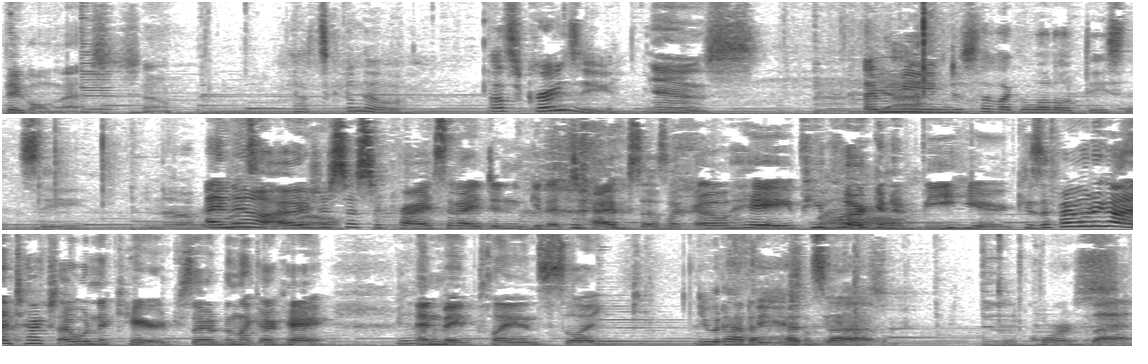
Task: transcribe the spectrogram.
big old mess. So That's kind of that's crazy. yes. I Yeah. mean, just have like a little decency, know. I know. once in a I was just so surprised that I didn't get a text. I was like, "Oh, hey, people are gonna be here." Because if I would have gotten a text, I wouldn't have cared. Because I would have been like, "Okay," Yeah. and made plans to like. you would have had a heads up, of course. But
